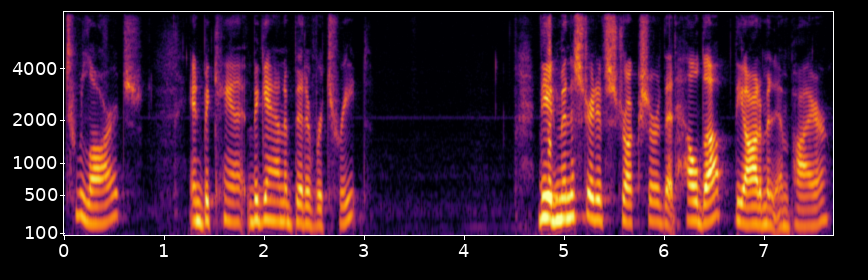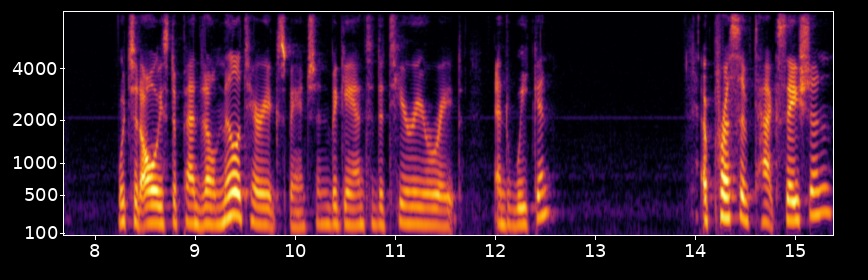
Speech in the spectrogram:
too large, and began, began a bit of retreat. The administrative structure that held up the Ottoman Empire, which had always depended on military expansion, began to deteriorate and weaken. Oppressive taxation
